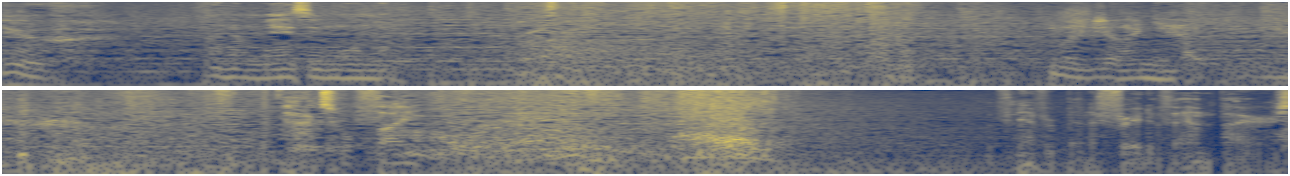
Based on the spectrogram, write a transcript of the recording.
You are an amazing woman. We'll join you. Pax will fight afraid of vampires.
